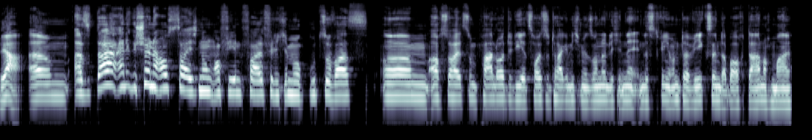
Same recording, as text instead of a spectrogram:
Ja, ähm, also da einige schöne Auszeichnungen auf jeden Fall. Finde ich immer gut sowas. Ähm, auch so halt so ein paar Leute, die jetzt heutzutage nicht mehr sonderlich in der Industrie unterwegs sind, aber auch da nochmal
